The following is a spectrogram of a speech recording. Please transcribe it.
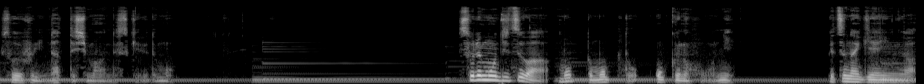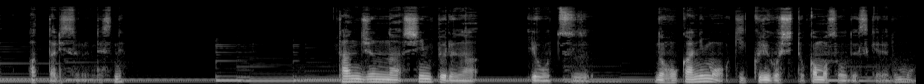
そういう風になってしまうんですけれども、それも実はもっともっと奥の方に別な原因があったりするんですね。単純なシンプルな腰痛の他にもぎっくり腰とかもそうですけれども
